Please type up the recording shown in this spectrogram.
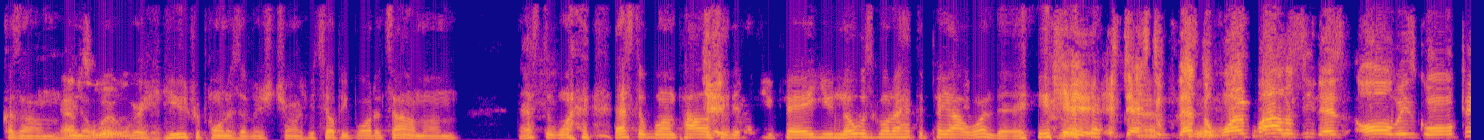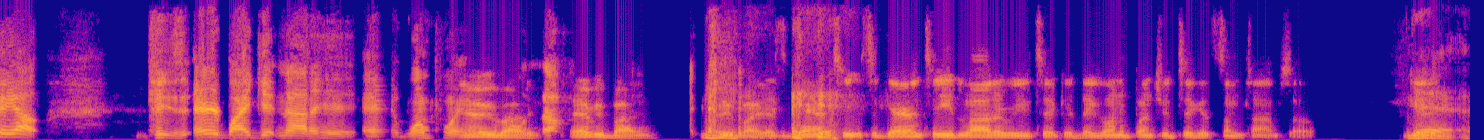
Because um, Absolutely. you know, we're, we're huge proponents of insurance. We tell people all the time, um, that's the one. That's the one policy yeah. that if you pay, you know it's going to have to pay out one day. yeah, that's the that's the one policy that's always going to pay out. Cause everybody getting out of here at one point. Everybody, everybody, everybody. That's guaranteed. it's a guaranteed lottery ticket. They're going to punch your ticket sometime. So. Yeah. yeah.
